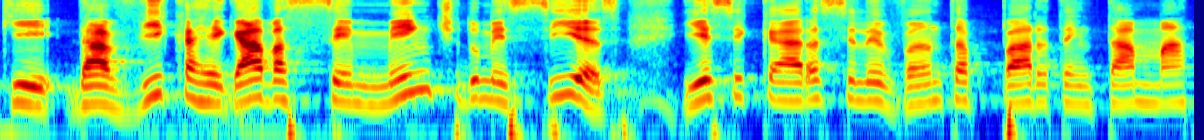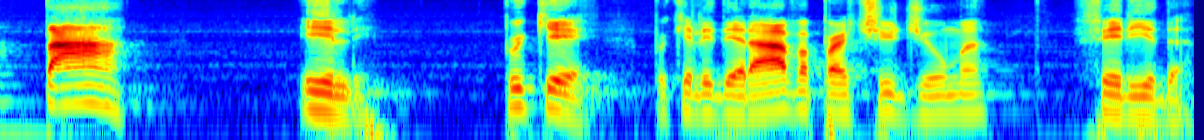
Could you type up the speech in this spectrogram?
que Davi carregava a semente do Messias e esse cara se levanta para tentar matar ele. Por quê? Porque liderava a partir de uma ferida.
